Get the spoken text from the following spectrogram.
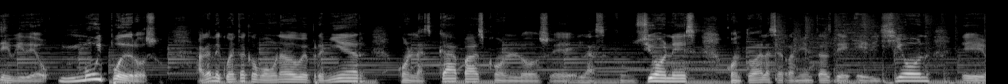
de video muy poderoso. Hagan de cuenta como un Adobe Premiere, con las capas, con los, eh, las funciones, con todas las herramientas de edición, eh,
